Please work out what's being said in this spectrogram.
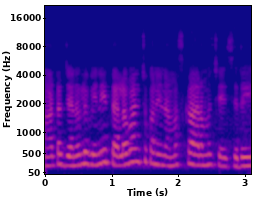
మాట జనులు విని తలవంచుకొని నమస్కారము చేసిరి.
